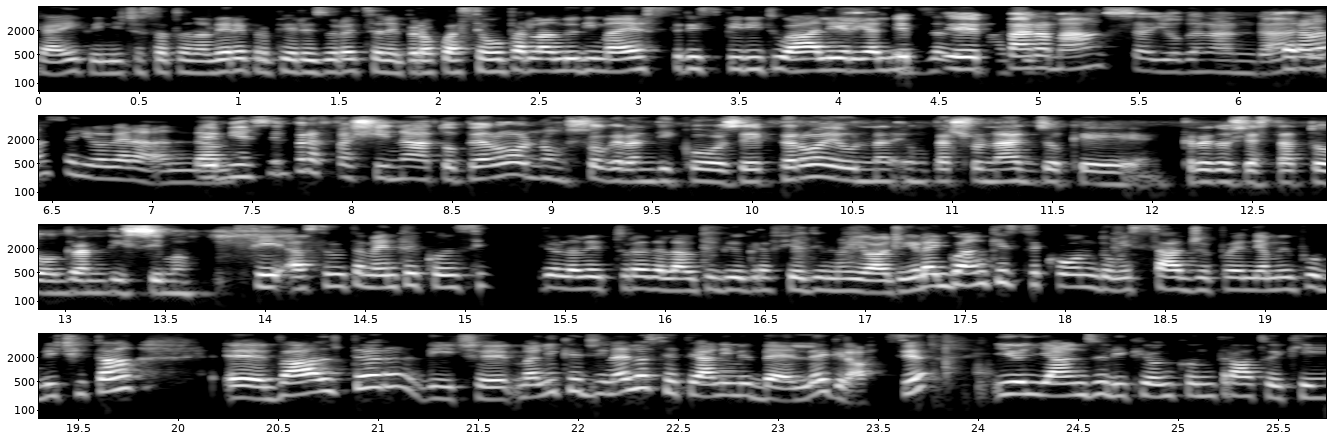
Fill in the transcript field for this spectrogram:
ok? Quindi c'è stata una vera e propria risurrezione, però qua stiamo parlando di maestri spirituali realizzati. E, e Paramahansa Yogananda. Paramahansa Yogananda. E mi è sempre affascinato, però non so grandi cose, però è un, è un personaggio che credo sia stato grandissimo. Sì, assolutamente consiglio la lettura dell'autobiografia di uno yogi. Leggo anche il secondo messaggio, poi andiamo in pubblicità. Eh, Walter dice: Malika e Ginella siete anime belle, grazie. Io gli angeli che ho incontrato e che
